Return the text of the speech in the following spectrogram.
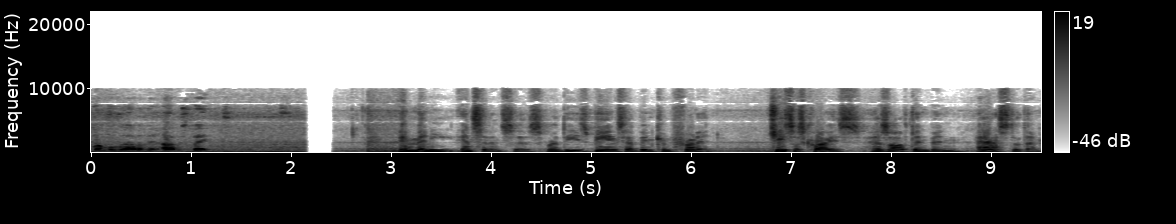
tumbles out of, the, out of space. In many incidences where these beings have been confronted, Jesus Christ has often been asked of them.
